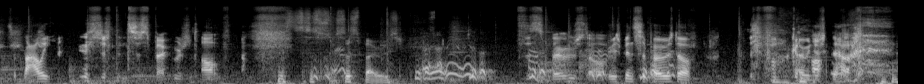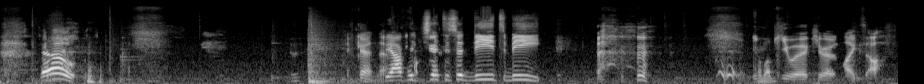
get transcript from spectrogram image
It's a bally. It's just been disposed of. Sus- Supposed. Disposed of. Who's been supposed of? Fuck, we just die. No! If going The there, average citizen needs me. Come on. you work your own legs off.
